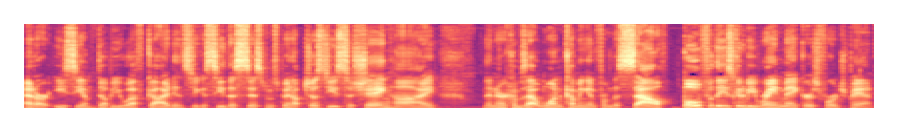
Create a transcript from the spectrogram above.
at our ECMWF guidance. You can see the system spin up just east of Shanghai. Then there comes that one coming in from the south. Both of these going to be rainmakers for Japan.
